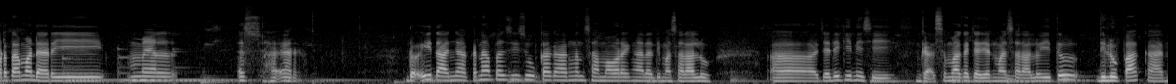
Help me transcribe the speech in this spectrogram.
Pertama dari Mel SHR. Doi tanya kenapa sih suka kangen sama orang yang ada di masa lalu. Uh, jadi gini sih, nggak semua kejadian masa lalu itu dilupakan.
